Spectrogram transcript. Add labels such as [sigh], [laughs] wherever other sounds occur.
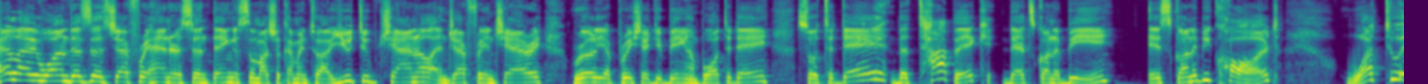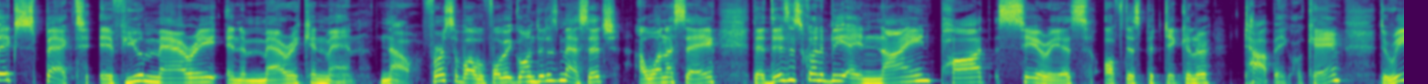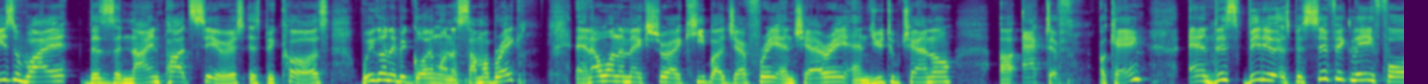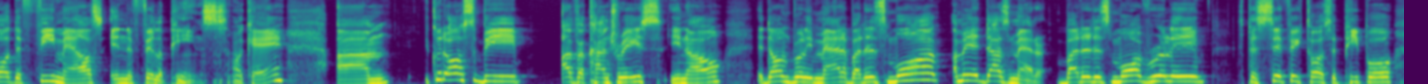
everyone. This is Geoffrey Henderson. Thank you so much for coming to our YouTube channel and Geoffrey and Cherry. Really appreciate you being on board today. So today, the topic that's going to be is going to be called what to expect if you marry an American man. Now, first of all, before we go into this message, I want to say that this is going to be a nine part series of this particular topic, okay? The reason why this is a nine part series is because we're going to be going on a summer break. And I want to make sure I keep our Geoffrey and Cherry and YouTube channel uh, active okay? And this video is specifically for the females in the Philippines, okay? Um, it could also be other countries, you know, it don't really matter, but it's more, I mean, it does matter, but it is more really specific towards the people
